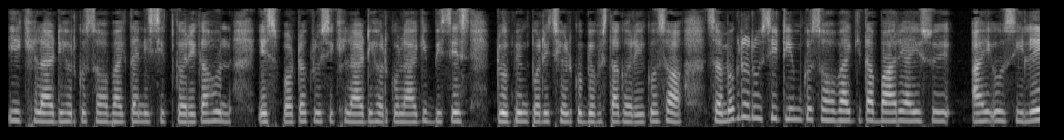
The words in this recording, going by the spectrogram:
यी खेलाड़ीहरूको सहभागिता निश्चित गरेका हुन्। यसपटक रुसी खेलाड़ीहरूको लागि विशेष डोपिङ परीक्षणको व्यवस्था गरिएको छ। समग्र रुसी टीमको सहभागिताबारे आईओसीले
